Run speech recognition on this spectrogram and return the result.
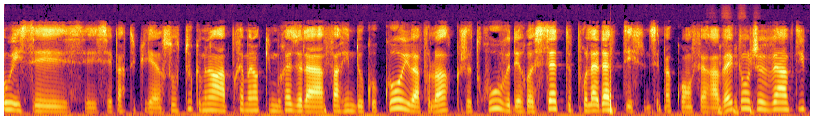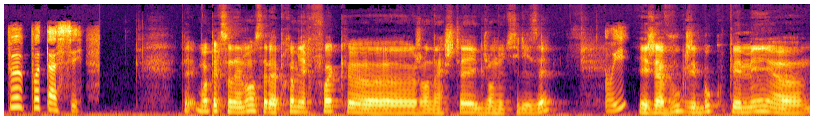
Oui, c'est c'est c'est particulier. Alors, surtout que maintenant, après, maintenant qu'il me reste de la farine de coco, il va falloir que je trouve des recettes pour l'adapter. Je ne sais pas quoi en faire avec, donc je vais un petit peu potasser. Mais Moi, personnellement, c'est la première fois que j'en achetais et que j'en utilisais. Oui, Et j'avoue que j'ai beaucoup aimé euh,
